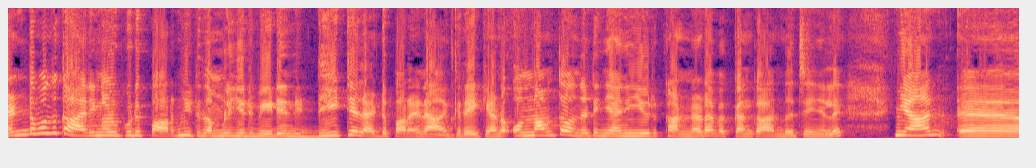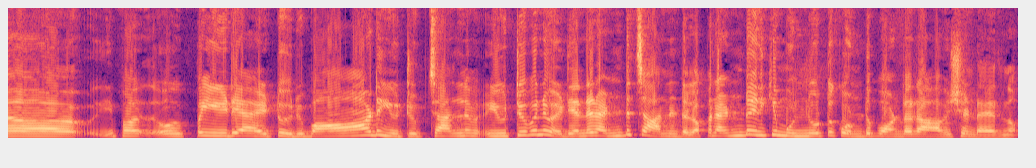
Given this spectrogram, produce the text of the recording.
രണ്ട് മൂന്ന് കാര്യങ്ങൾ കൂടി പറഞ്ഞിട്ട് നമ്മൾ ഈ ഒരു വീഡിയോ ഡീറ്റെയിൽ ആയിട്ട് പറയാൻ ആഗ്രഹിക്കുകയാണ്. ഒന്നാമത്തെ വന്നിട്ട് ഞാൻ ഈ ഒരു കണ്ണട വെക്കാൻ കാരണം എന്ന് വെച്ച് കഴിഞ്ഞാൽ ഞാൻ ഇപ്പോൾ ഇപ്പൊ ഇപ്പൊ ഈയിടെ ആയിട്ട് ഒരുപാട് യൂട്യൂബ് ചാനൽ യൂട്യൂബിന് വേണ്ടി എന്റെ രണ്ട് ചാനൽ ഉണ്ടല്ലോ. അപ്പോൾ രണ്ടും എനിക്ക് മുന്നോട്ട് കൊണ്ടുപോകേണ്ട ഒരു ആവശ്യം ഉണ്ടായിരുന്നു.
